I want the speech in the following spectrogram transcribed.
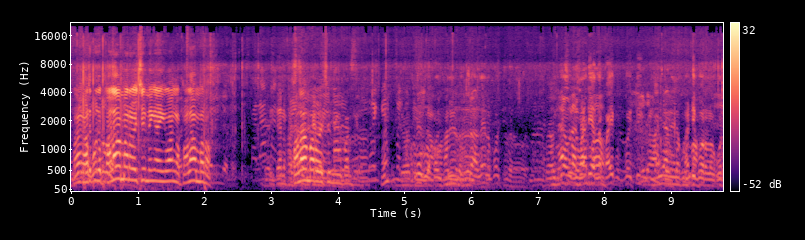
வாங்க அடுத்தது பலாமரம் வச்சிருந்தீங்க இங்கே வாங்க பலாமரம். பலாமரம் வச்சிருந்தீங்க பாருங்க. வண்டி அந்த பைப்பு போய் வண்டி போகிற அளவுக்கு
